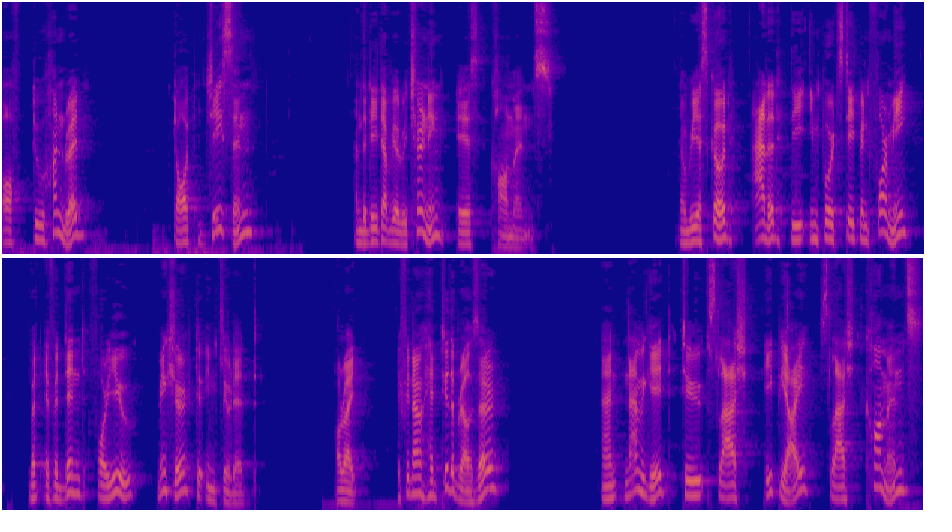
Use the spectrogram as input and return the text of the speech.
of 200.json and the data we are returning is comments. Now VS Code added the import statement for me, but if it didn't for you, make sure to include it. Alright, if you now head to the browser and navigate to slash API slash comments,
